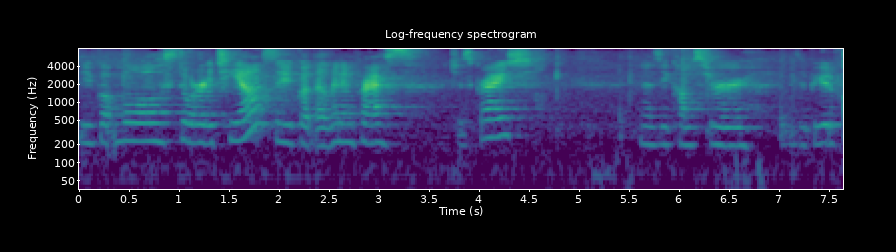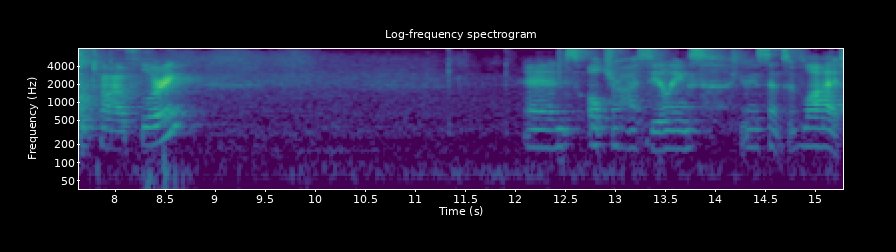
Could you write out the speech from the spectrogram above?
You've got more storage here. So you've got the linen press, which is great. And as you come through with the beautiful tile flooring. And ultra high ceilings, giving a sense of light,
